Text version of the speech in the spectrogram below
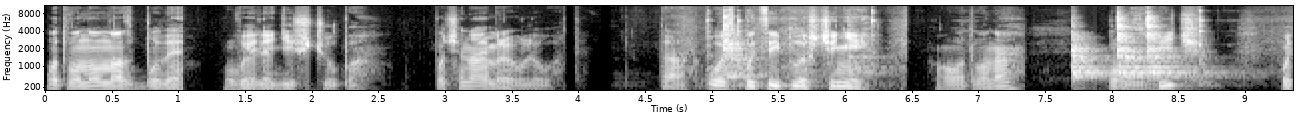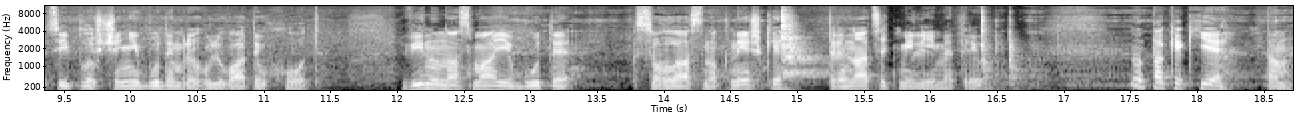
От воно в нас буде у вигляді щупа. Починаємо регулювати. Так, ось по цій площині. От вона. Ось біч. По цій площині будемо регулювати вход. Він у нас має бути, согласно книжки, 13 мм. Ну, так як є, там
